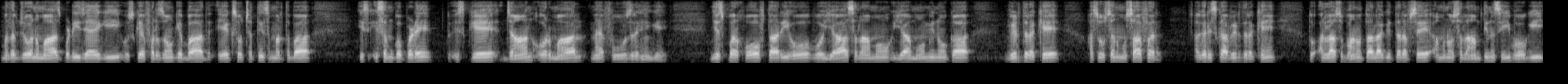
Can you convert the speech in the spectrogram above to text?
مطلب جو نماز پڑھی جائے گی، اس کے فرضوں کے بعد ایک سو چھتیس مرتبہ اس اسم کو پڑھے، تو اس کے جان اور مال محفوظ رہیں گے۔ جس پر خوف طاری ہو، وہ یا سلاموں یا مومنوں کا ورد رکھے، خصوصاً مسافر۔ اگر اس کا ورد رکھیں تو اللہ سبحانہ و تعالیٰ کی طرف سے امن و سلامتی نصیب ہوگی۔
